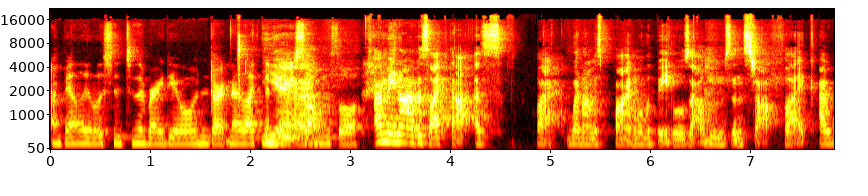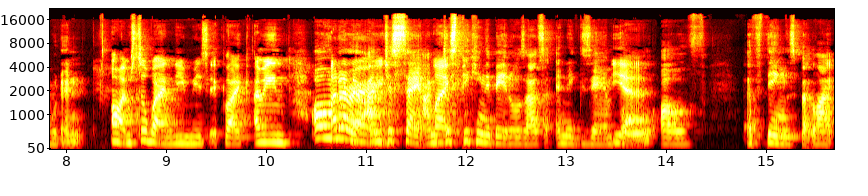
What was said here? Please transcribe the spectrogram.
I barely listen to the radio and don't know like the new songs or I mean, I was like that as like when I was buying all the Beatles albums and stuff. Like, I wouldn't. oh, I'm still buying new music. Like I mean, Oh I no, don't know. I'm just saying. I'm Like- just picking the Beatles as an example Yeah. of of things. But like,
